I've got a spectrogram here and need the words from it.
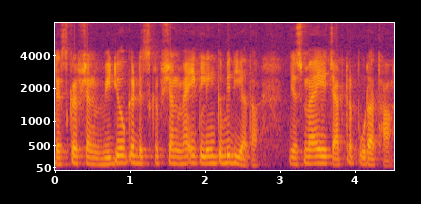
डिस्क्रिप्शन वीडियो के डिस्क्रिप्शन में एक लिंक भी दिया था जिसमें ये चैप्टर पूरा था।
